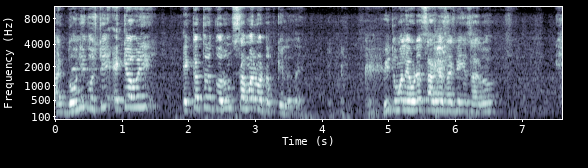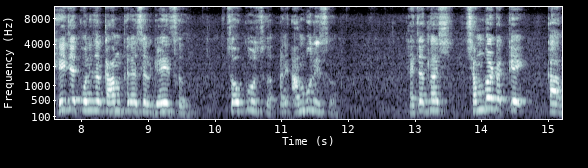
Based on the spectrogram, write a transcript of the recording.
आणि दोन्ही गोष्टी एका वेळी एकत्र करून समान वाटप केलं जाईल. मी तुम्हाला एवढंच सांगण्यासाठी हे सांगलो. हे जे कोणी जर काम करे असेल गेळेचं चौकूचं आणि आंबोलीचं. ह्याच्यातला श- शंभर टक्के काम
